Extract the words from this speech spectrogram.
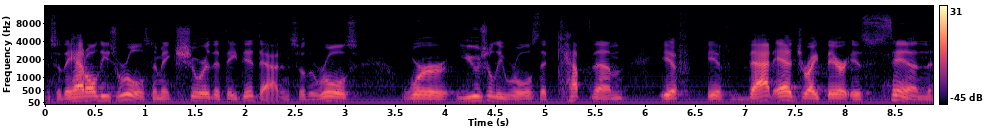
And so they had all these rules to make sure that they did that. And so the rules were usually rules that kept them if if that edge right there is sin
